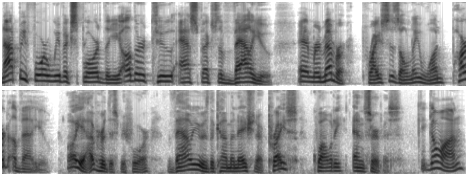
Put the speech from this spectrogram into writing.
Not before we've explored the other two aspects of value. And remember, price is only one part of value. Oh, yeah, I've heard this before. Value is the combination of price, quality, and service. Okay, go on.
